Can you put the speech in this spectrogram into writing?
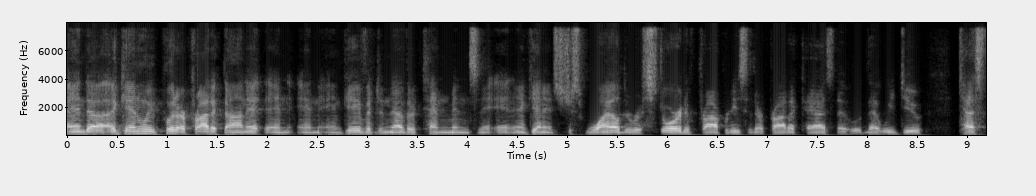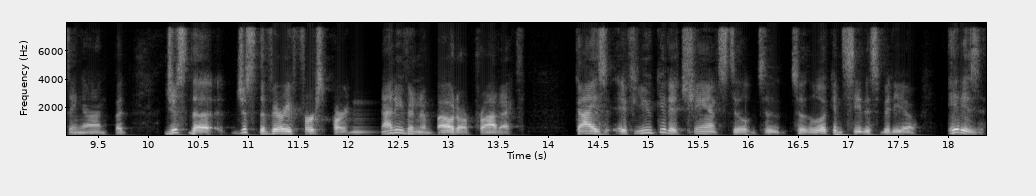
And uh, again, we put our product on it and, and, and gave it another 10 minutes. And, and again, it's just wild the restorative properties that our product has that, that we do testing on. But just the just the very first part, not even about our product. Guys, if you get a chance to, to, to look and see this video, it is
